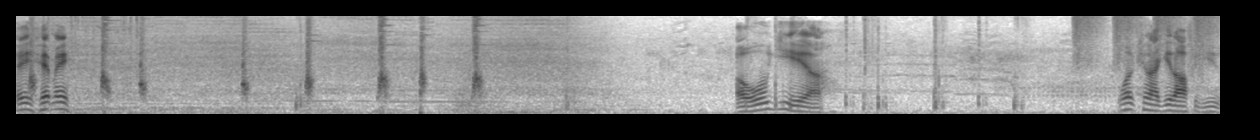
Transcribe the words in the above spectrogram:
He hit me. Can I get off of you?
